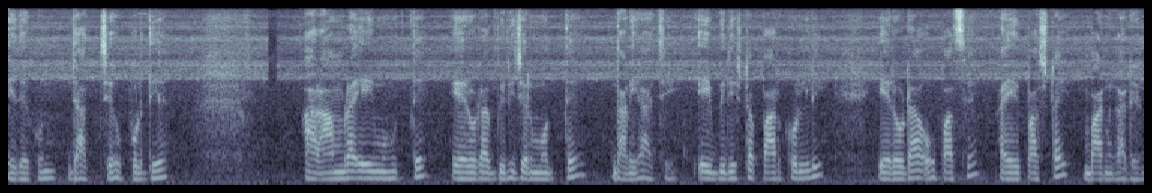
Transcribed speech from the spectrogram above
এই দেখুন, যাচ্ছে উপর দিয়ে। আর আমরা এই মুহূর্তে এরোডা ব্রিজের মধ্যে দাঁড়িয়ে আছি। এই ব্রিজটা পার করলেই এরোডা ও পাশে আর এই পাশটাই বান গার্ডেন।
